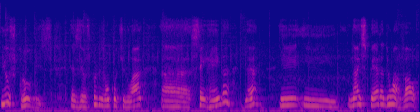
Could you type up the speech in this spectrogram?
e os clubes. Quer dizer, os clubes vão continuar uh, sem renda, né? E, e na espera de um aval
